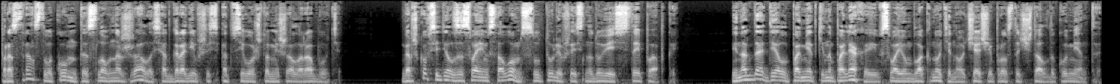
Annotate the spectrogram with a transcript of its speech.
Пространство комнаты словно сжалось, отгородившись от всего, что мешало работе. Горшков сидел за своим столом, сутулившись над увесистой папкой. Иногда делал пометки на полях и в своем блокноте, но чаще просто читал документы.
